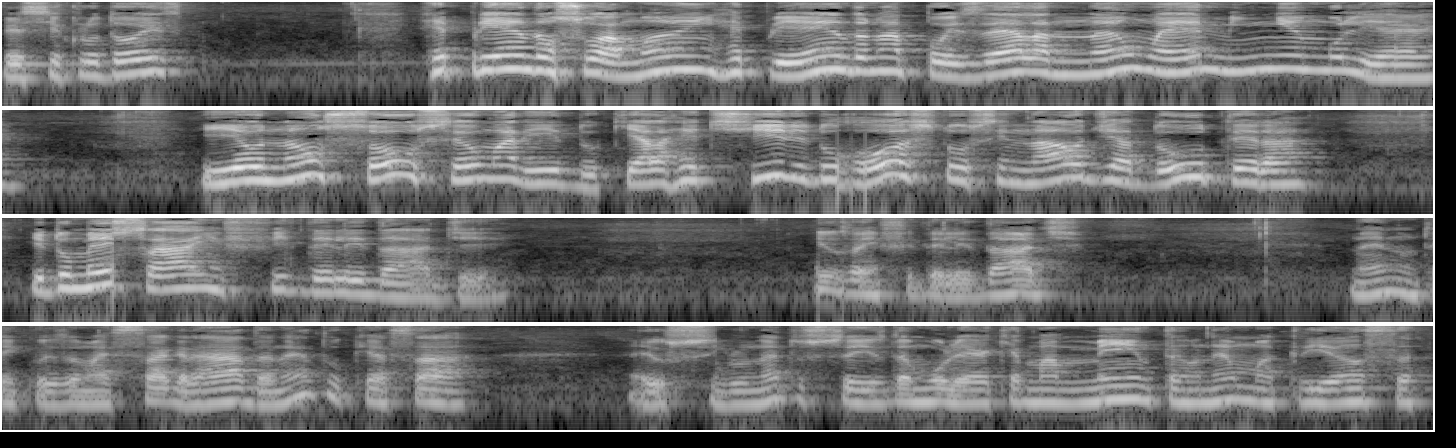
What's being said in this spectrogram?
Versículo 2: Repreendam sua mãe, repreendam-na, pois ela não é minha mulher. E eu não sou o seu marido, que ela retire do rosto o sinal de adúltera e do meio a infidelidade. A infidelidade, né? Não tem coisa mais sagrada, né, do que essa é o símbolo né, dos seios da mulher que amamenta né, uma criança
